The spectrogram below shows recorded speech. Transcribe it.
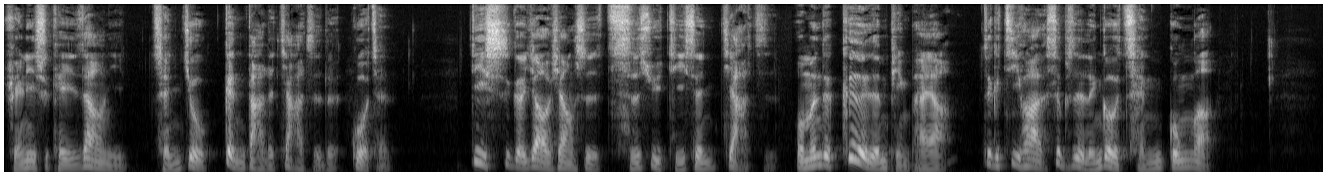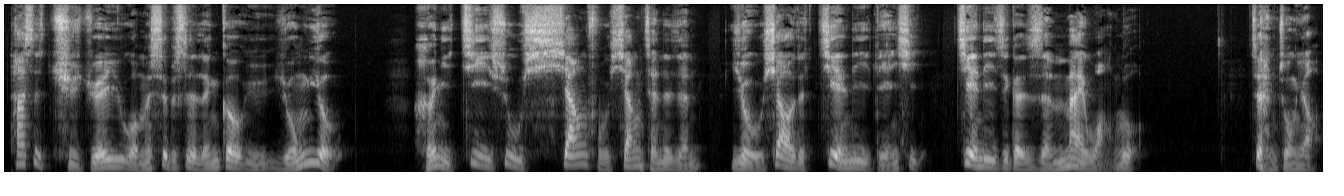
权力是可以让你成就更大的价值的过程。第四个要项是持续提升价值。我们的个人品牌啊，这个计划是不是能够成功啊？它是取决于我们是不是能够与拥有和你技术相辅相成的人有效的建立联系。建立这个人脉网络，这很重要，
